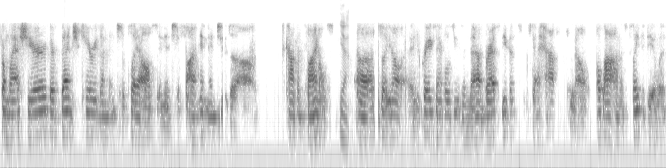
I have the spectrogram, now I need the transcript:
From last year, their bench carried them into the playoffs and into the fin- and into the uh, conference finals. yeah. Uh, so you know, a great example is using that. Brad Stevens is going to have you know a lot on his plate to deal with,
